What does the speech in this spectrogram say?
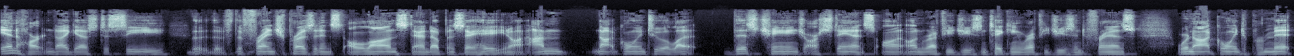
enheartened, I guess, to see the, the, the French president Hollande stand up and say, "Hey, you know, I'm not going to let this change our stance on, on refugees and taking refugees into France. We're not going to permit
